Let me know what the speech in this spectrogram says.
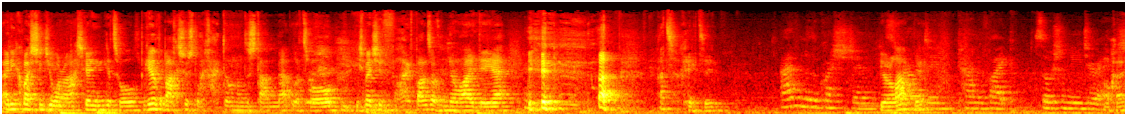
any questions you want to ask, anything at all. The girl at the back's just like, I don't understand metal at all. He's mentioned five bands, I have no idea. That's okay too. I have another question. You're allowed, yeah. surrounding kind of like social media. Okay.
